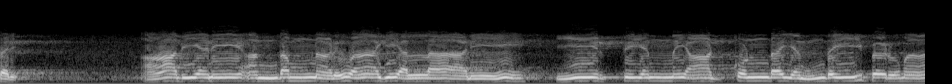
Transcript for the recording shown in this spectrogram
சரி. ஆதியனே அந்தம் நடுவாகி அல்லானே ஈர்த்து என்னை ஆட்கொண்ட எந்தை பெருமானி.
